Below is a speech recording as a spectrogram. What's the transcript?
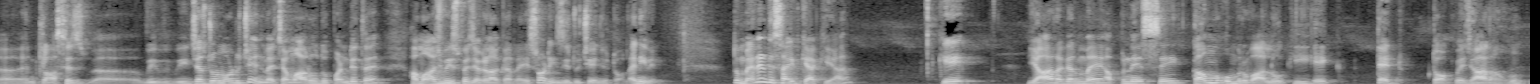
uh, and classes uh, we, we just don't want to change. मैं पंडित है हम आज भी इस पर झगड़ा कर रहे हैं it's not easy to change it all anyway तो मैंने डिसाइड क्या किया कि यार अगर मैं अपने से कम उम्र वालों की एक टेड टॉक में जा रहा हूँ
